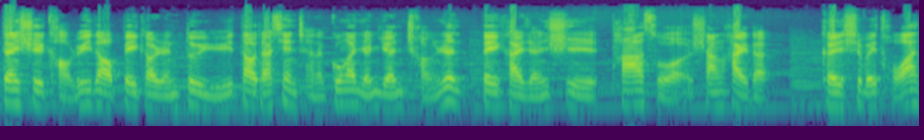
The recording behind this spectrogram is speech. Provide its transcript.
但是，考虑到被告人对于到达现场的公安人员承认被害人是他所伤害的。可以视为投案，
